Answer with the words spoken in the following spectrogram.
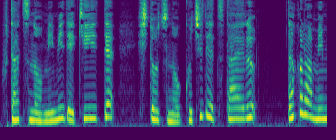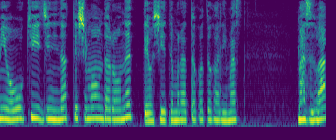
二つの耳で聞いて、一つの口で伝える。だから耳を大きい字になってしまうんだろうねって教えてもらったことがあります。まずは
